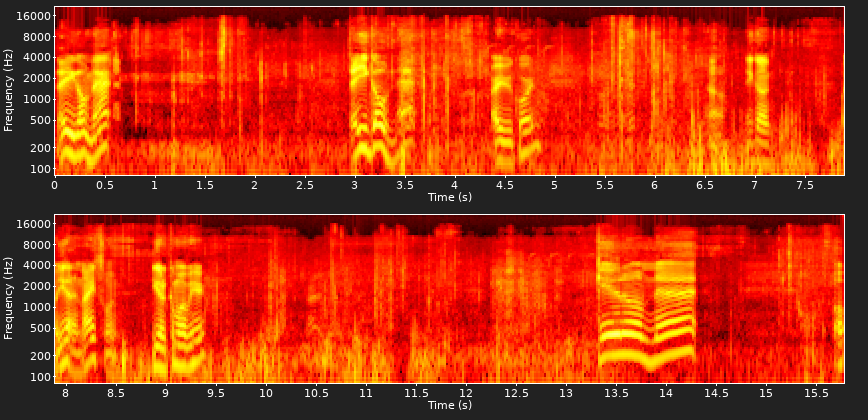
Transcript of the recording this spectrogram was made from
There you go, Nat. There you go, Nat. Are you recording? Oh, you gonna? Oh, you got a nice one. You gonna come over here? Get him, Nat. Oh.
